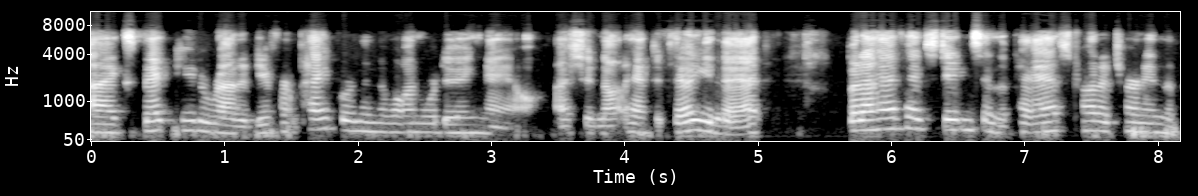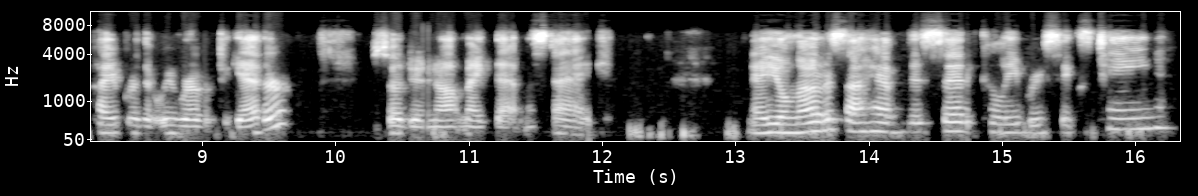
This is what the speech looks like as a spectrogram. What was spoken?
I expect you to write a different paper than the one we're doing now. I should not have to tell you that, but I have had students in the past try to turn in the paper that we wrote together, so do not make that mistake. Now you'll notice I have this set at Calibri 16.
